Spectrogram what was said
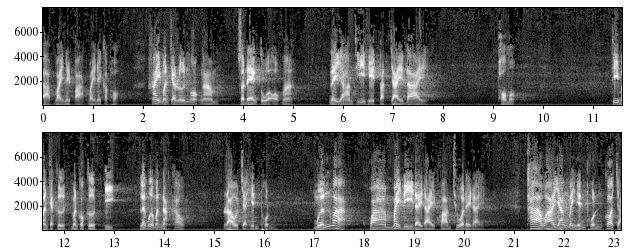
ดาบไว้ในปากไว้ในกระเพาะ ให้มันเจริญงอกงาม แสดงตัวออกมา ในยามที่เหตุปัจจัยได้ พอเหมาะ ที่มันจะเกิดมันก็เกิดอีก และเมื่อมันหนักเข้า เราจะเห็นผล เหมือนว่าความไม่ดีใด ๆ ความชั่วใด ๆ ถ้าว่ายังไม่เห็นผลก็จะ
